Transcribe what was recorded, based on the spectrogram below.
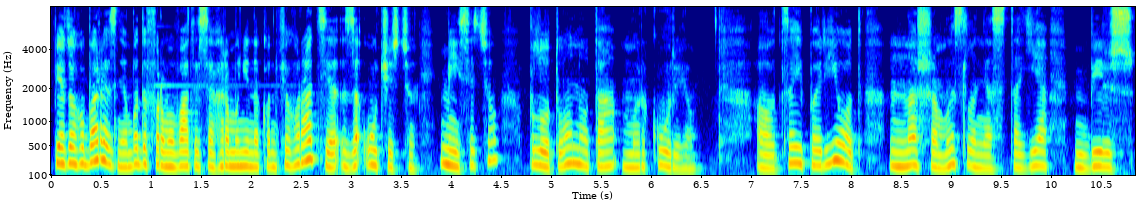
5 березня буде формуватися гармонійна конфігурація за участю місяцю, Плутону та Меркурію. У цей період наше мислення стає більш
